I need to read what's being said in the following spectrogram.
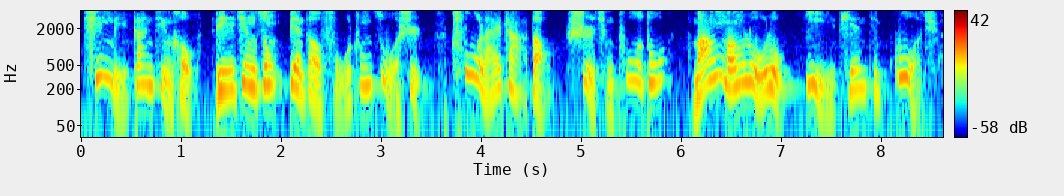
清理干净后，李敬宗便到府中做事。初来乍到，事情颇多，忙忙碌碌，一天就过去了。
